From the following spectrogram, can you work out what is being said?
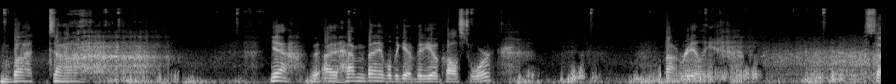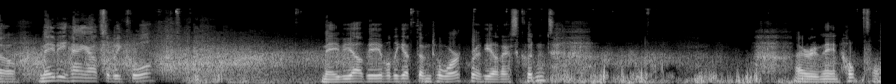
But uh, yeah, I haven't been able to get video calls to work. Not really. So maybe Hangouts will be cool. Maybe I'll be able to get them to work where the others couldn't. I remain hopeful.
